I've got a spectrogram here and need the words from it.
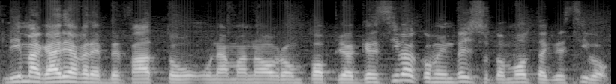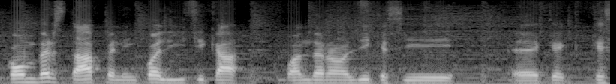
lì magari avrebbe fatto una manovra un po' più aggressiva, come invece è stato molto aggressivo con Verstappen in qualifica quando erano lì che si eh, che, che,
